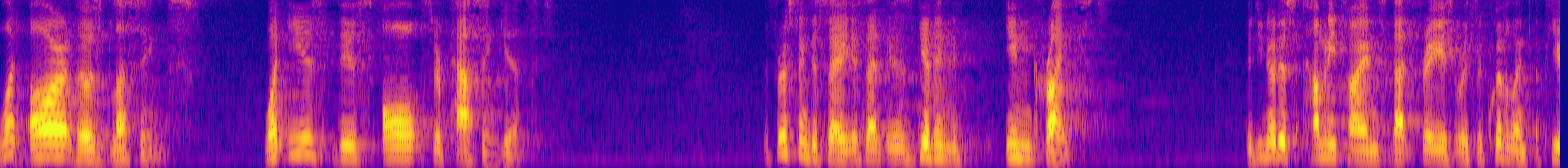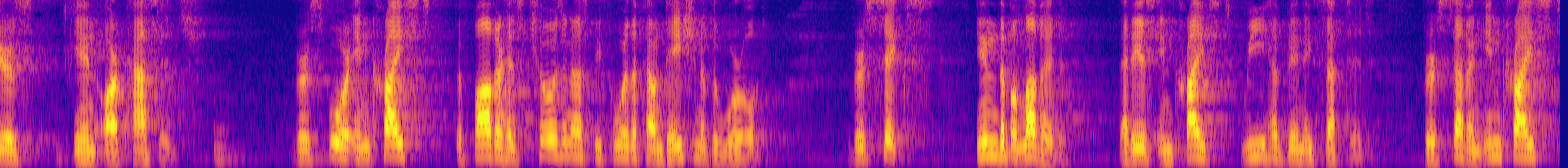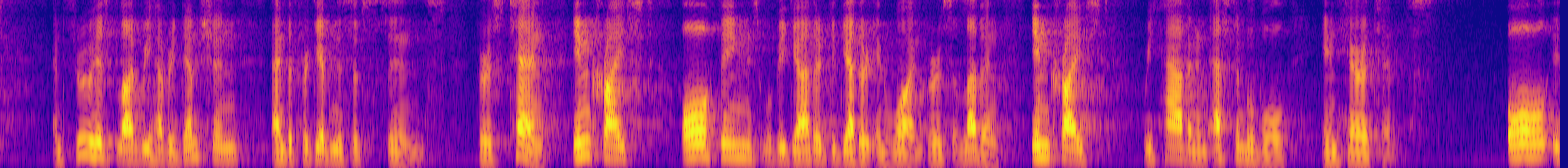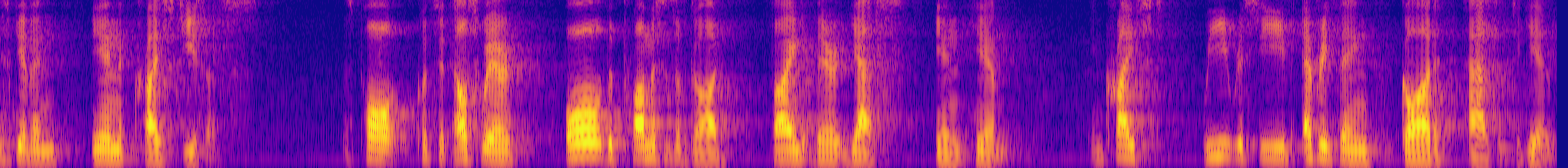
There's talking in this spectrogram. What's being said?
What are those blessings? What is this all surpassing gift? The first thing to say is that it is given in Christ. Did you notice how many times that phrase or its equivalent appears in our passage? Verse 4 In Christ, the Father has chosen us before the foundation of the world. Verse 6 In the Beloved, that is, in Christ, we have been accepted. Verse 7 In Christ and through his blood we have redemption and the forgiveness of sins. Verse 10 In Christ all things will be gathered together in one. Verse 11 In Christ we have an inestimable inheritance. All is given in Christ Jesus. As Paul puts it elsewhere, all the promises of God find their yes in him. In Christ, we receive everything God has to give.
